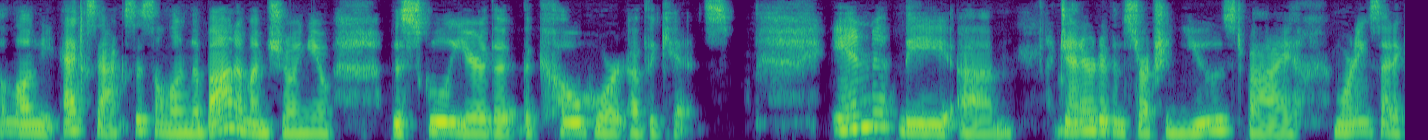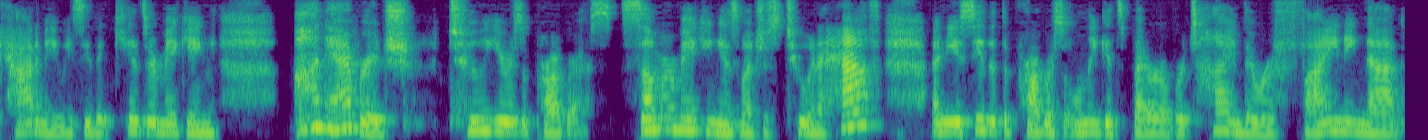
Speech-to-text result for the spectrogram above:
Along the x-axis, along the bottom, I'm showing you the school year, the, the cohort of the kids. In the um, generative instruction used by Morningside Academy, we see that kids are making, on average, two years of progress. Some are making as much as two and a half, and you see that the progress only gets better over time. They're refining that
